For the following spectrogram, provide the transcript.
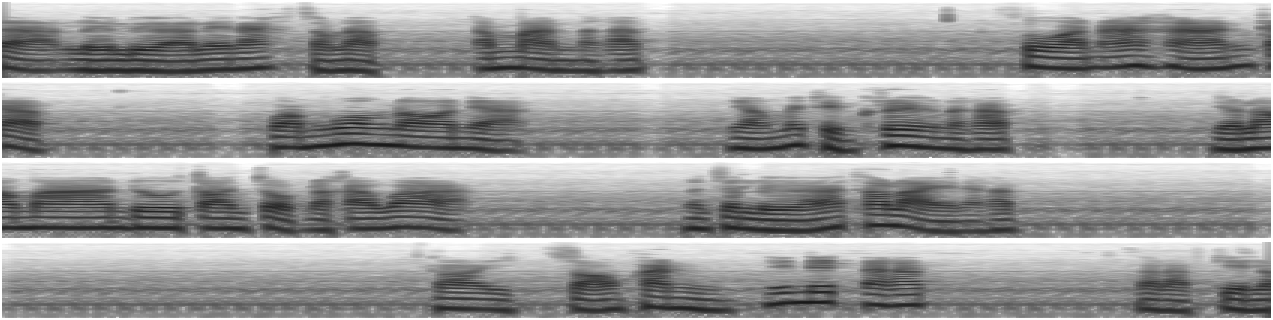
จะเหลือๆเลยนะสำหรับน้ำมันนะครับ ส่วนอาหารกับความง่วงนอนเนี่ย ยังไม่ถึงครึ่งนะครับ เดี๋ยวเรามาดูตอนจบนะครับว่ามันจะเหลือเท่าไหร่นะครับ ก็อีก 2,000 นิดๆนะครับสำหรับกิโล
